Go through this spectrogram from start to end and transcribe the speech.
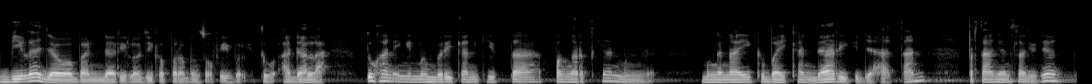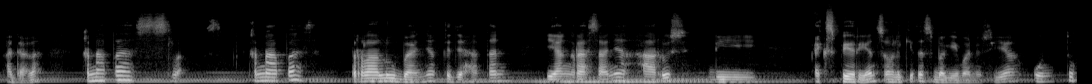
bila jawaban dari logical problems of evil itu adalah Tuhan ingin memberikan kita pengertian mengenai kebaikan dari kejahatan, pertanyaan selanjutnya adalah kenapa kenapa terlalu banyak kejahatan yang rasanya harus di experience oleh kita sebagai manusia untuk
